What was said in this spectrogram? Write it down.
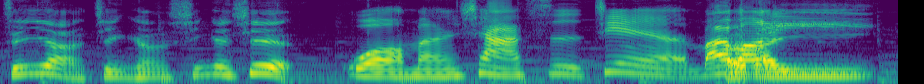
真雅健康新干线，我们下次见，拜拜拜拜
